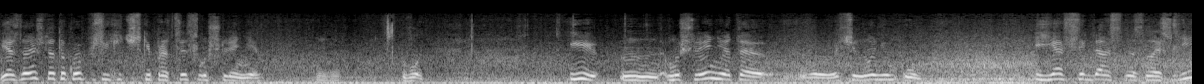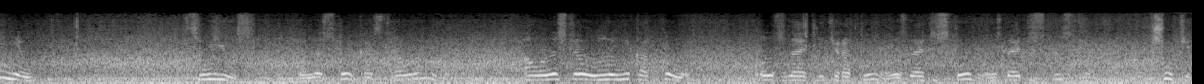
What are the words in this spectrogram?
Я знаю, что такое психический процесс мышления. Вот. И мышление это э, синоним ум. И я всегда с наслаждением смеюсь. Он настолько остроумный, а он остроумный не как комик. Он знает литературу, он знает историю, он знает искусство, шутит.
